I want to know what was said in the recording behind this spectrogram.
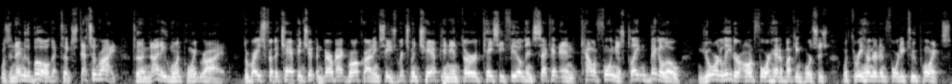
was the name of the bull that took Stetson Wright to a 91 point ride. The race for the championship in bareback bronc riding sees Richmond Champion in third, Kaycee Feild in second, and California's Clayton Biglow, your leader on four head of bucking horses with 342 points.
